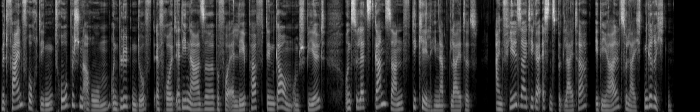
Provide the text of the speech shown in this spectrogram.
Mit feinfruchtigen, tropischen Aromen und Blütenduft erfreut er die Nase, bevor er lebhaft den Gaumen umspielt und zuletzt ganz sanft die Kehle hinabgleitet. Ein vielseitiger Essensbegleiter, ideal zu leichten Gerichten.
